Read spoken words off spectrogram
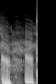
Hello.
